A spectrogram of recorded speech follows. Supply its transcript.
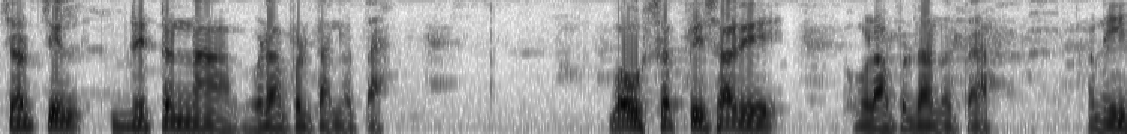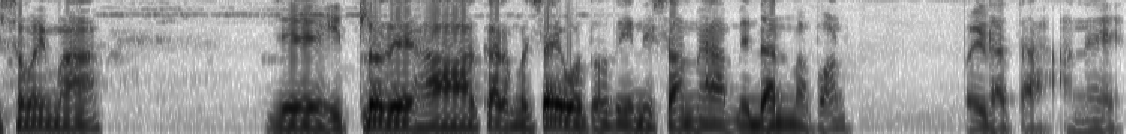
ચર્ચિલ બ્રિટનના વડાપ્રધાન હતા. બહુ શક્તિશાળી વડાપ્રધાન હતા. અને એ સમયમાં જે હિટલરે હાહાકાર મચાવ્યો હતો તો એની સામે આ મેદાનમાં પણ પડ્યા હતા. અને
